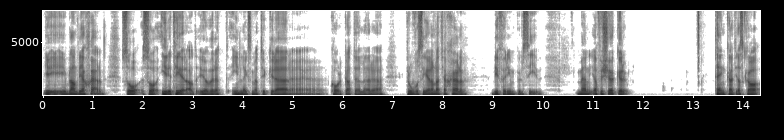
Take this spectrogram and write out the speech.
I, i, ibland blir jag själv så, så irriterad över ett inlägg som jag tycker är eh, korkat eller eh, provocerande, att jag själv blir för impulsiv. Men jag försöker tänka att jag ska,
